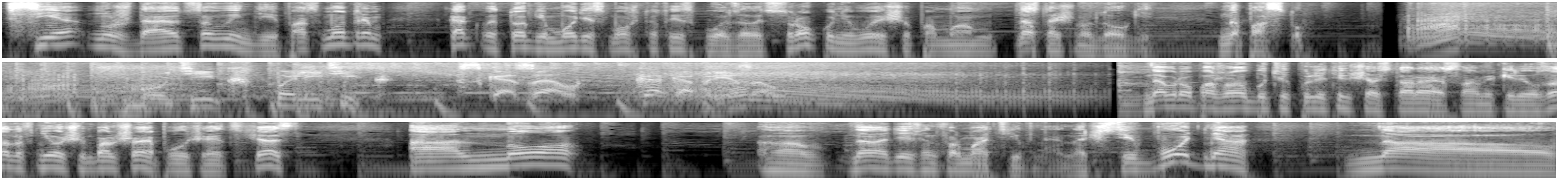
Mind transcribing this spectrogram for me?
Все нуждаются в Индии. Посмотрим, как в итоге Моди сможет это использовать. Срок у него еще, по-моему, достаточно долгий на посту. Бутик-политик. Сказал, как обрезал. Добро пожаловать в Бутик-политик, часть вторая. С вами Кирилл Задов. Не очень большая получается часть, а, но, а, да, надеюсь, информативная. Значит, сегодня на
